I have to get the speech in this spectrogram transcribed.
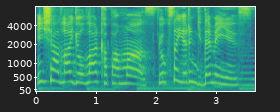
İnşallah yollar kapanmaz. Yoksa yarın gidemeyiz.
